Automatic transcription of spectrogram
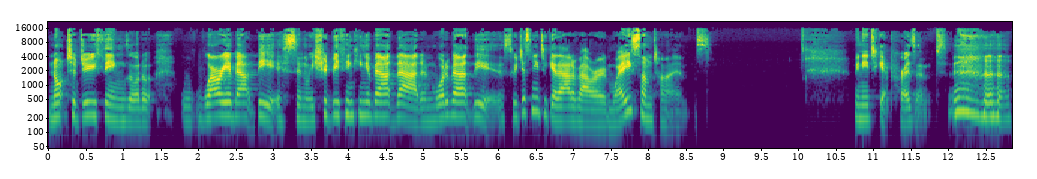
not to do things or to worry about this and we should be thinking about that and what about this we just need to get out of our own way sometimes we need to get present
